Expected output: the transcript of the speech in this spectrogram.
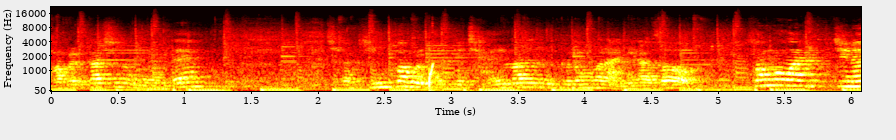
밥을 까시면 되는데 제가 김밥을 그렇게 잘 만든 그런 건 아니라서 성공할지는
